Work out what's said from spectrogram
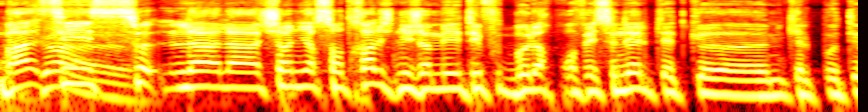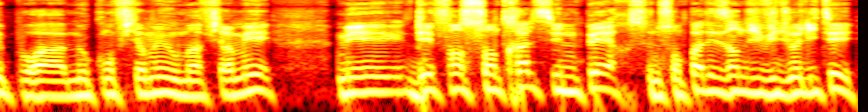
bah, c'est euh, la, charnière centrale. Je n'ai jamais été footballeur professionnel. Peut-être que Michael Poté pourra me confirmer ou m'infirmer. Mais défense centrale, c'est une paire. Ce ne sont pas des individualités.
